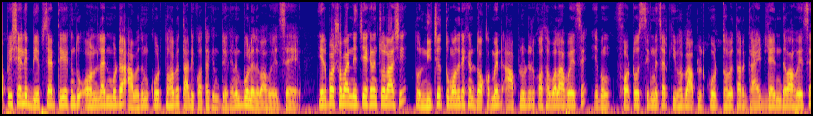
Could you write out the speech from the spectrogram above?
অফিসিয়ালি ওয়েবসাইট থেকে কিন্তু অনলাইন মোডে আবেদন করতে হবে, তারই কথা কিন্তু এখানে বলে দেওয়া হয়েছে। এরপর সবার নিচে এখানে চলে আসি। তো নিচে তোমাদের এখানে ডকুমেন্ট আপলোডের কথা বলা হয়েছে এবং ফটো সিগনেচার কীভাবে আপলোড করতে হবে তার গাইডলাইন দেওয়া হয়েছে।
